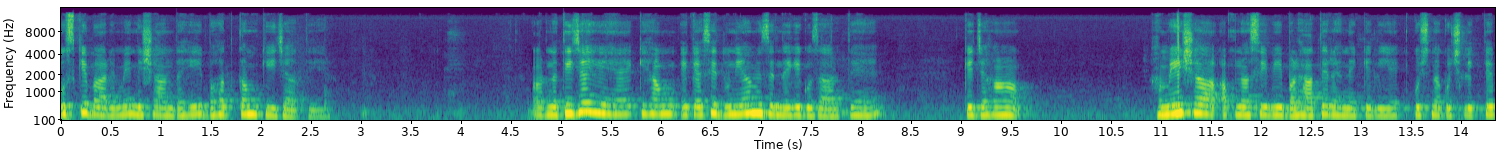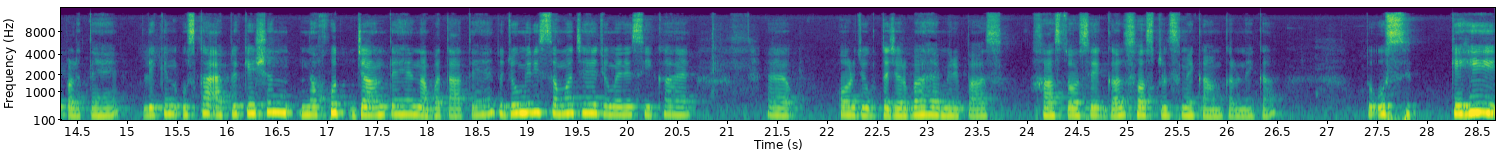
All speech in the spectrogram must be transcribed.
उसके बारे में निशानदही बहुत कम की जाती है। और नतीजा ये है कि हम एक ऐसी दुनिया में ज़िंदगी गुजारते हैं कि जहाँ हमेशा अपना सीवी बढ़ाते रहने के लिए कुछ ना कुछ लिखते पढ़ते हैं, लेकिन उसका एप्लीकेशन ना खुद जानते हैं, ना बताते हैं। तो जो मेरी समझ है, जो मैंने सीखा है और जो तजर्बा है मेरे पास ख़ास तौर से गर्ल्स हॉस्टल्स में काम करने का तो उसके ही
